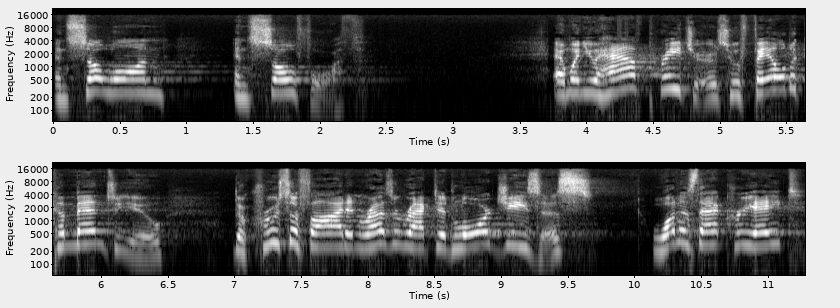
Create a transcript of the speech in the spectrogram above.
and so on and so forth. And when you have preachers who fail to commend to you the crucified and resurrected Lord Jesus, what does that create?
